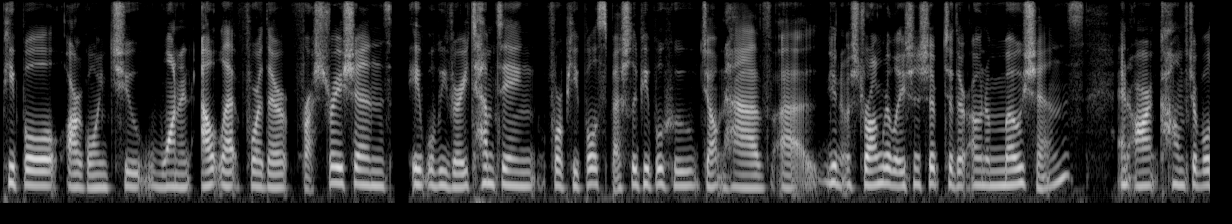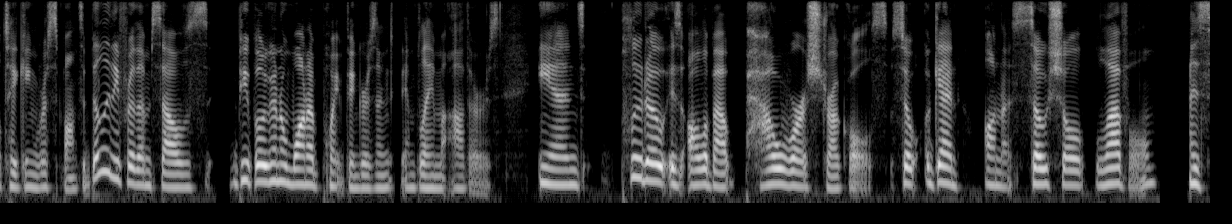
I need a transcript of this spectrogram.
People are going to want an outlet for their frustrations. It will be very tempting for people, especially people who don't have, uh, you know, a strong relationship to their own emotions and aren't comfortable taking responsibility for themselves. People are going to want to point fingers and, and blame others. And Pluto is all about power struggles. So, again, on a social level is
